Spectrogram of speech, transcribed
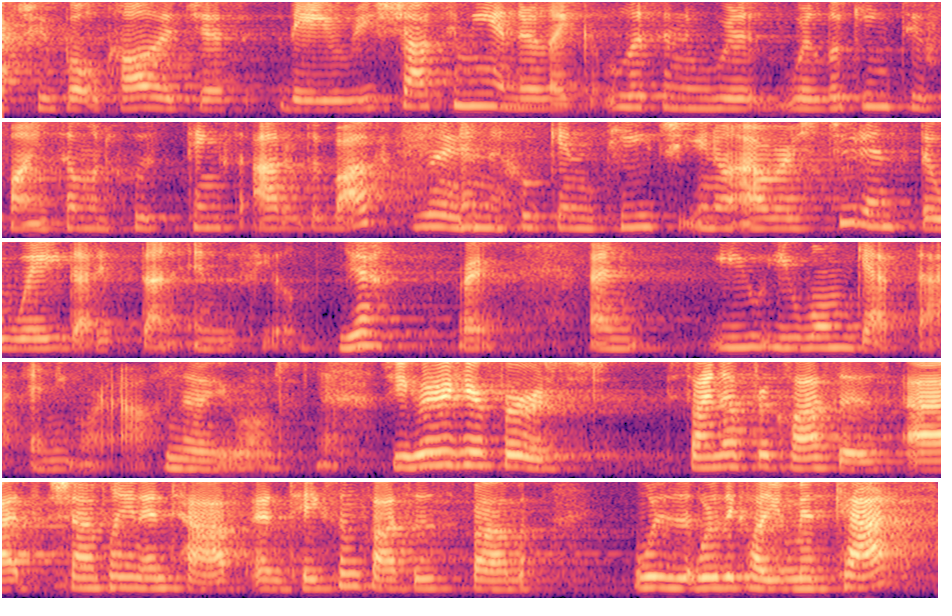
actually Bolt Colleges they reached out to me and they're like, listen, we're we're looking to find someone who thinks out of the box Nice. and who can teach you know our students the way that it's done in the field, Yeah. right? And you you won't get that anywhere else. No, you won't. Yeah. So you heard it here first. Sign up for classes at Champlain and TAV and take some classes from what is it? What do they call you, Miss Katz?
